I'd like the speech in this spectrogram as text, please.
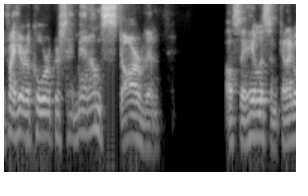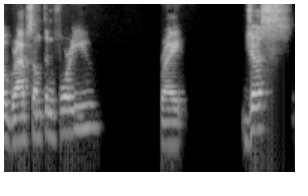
if i hear a coworker say man i'm starving I'll say, hey, listen, can I go grab something for you? Right. Just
